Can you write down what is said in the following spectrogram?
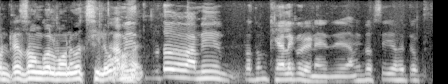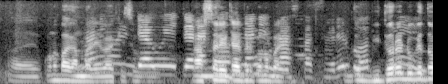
অনেকটা জঙ্গল মনে হচ্ছিল। আমি তো আমি প্রথম খেয়ালই করি নাই যে আমি ভাবছি হয়তো কোনো বাগান বাড়ি বা কিছু নার্সারি টাইপের কোনো বাড়ি। কিন্তু ভিতরে ঢুকে তো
